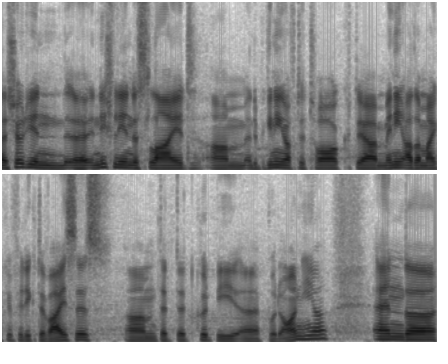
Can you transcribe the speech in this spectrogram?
I showed you in, uh, initially in the slide um, at the beginning of the talk, there are many other microfluidic devices um, that, that could be uh, put on here. And uh,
